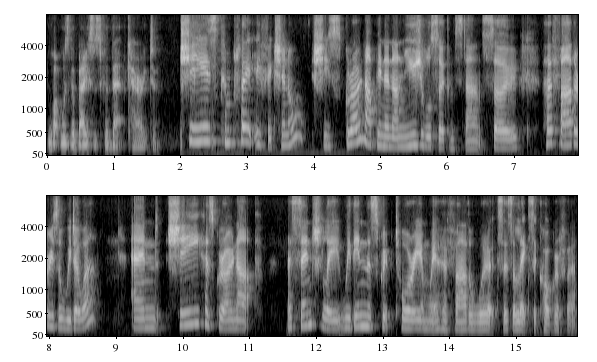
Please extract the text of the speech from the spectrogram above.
What was the basis for that character? She is completely fictional. She's grown up in an unusual circumstance. So her father is a widower, and she has grown up essentially within the scriptorium where her father works as a lexicographer.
